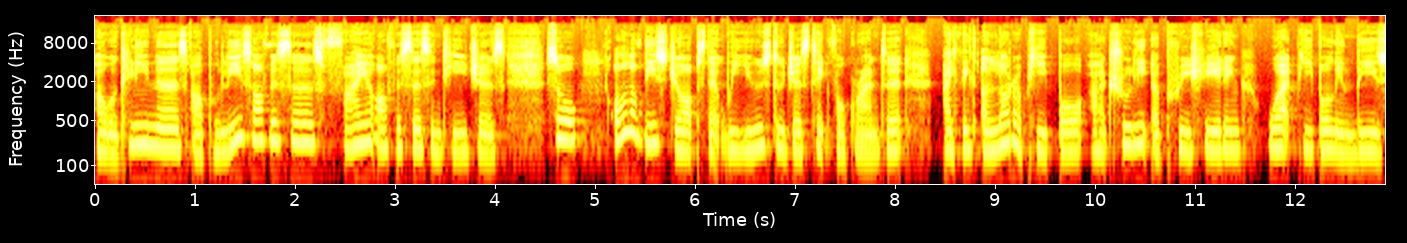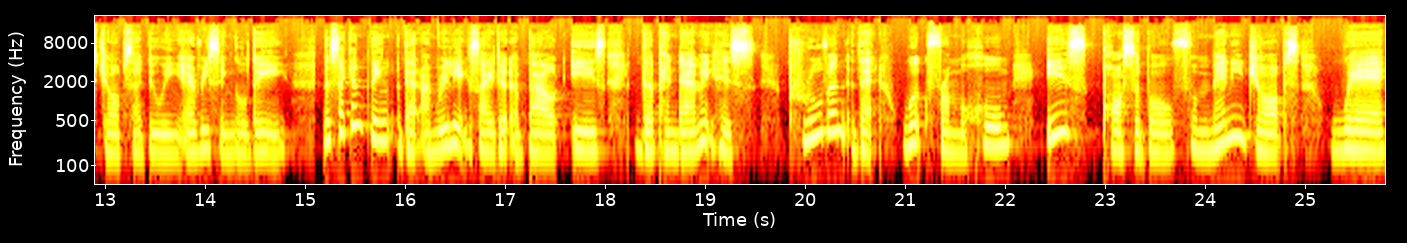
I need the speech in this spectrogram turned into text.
our cleaners, our police officers, fire officers, and teachers. So, all of these jobs that we used to just take for granted, I think a lot of people are truly appreciating what people in these jobs are doing every single day. The second thing that I'm really excited about is the pandemic has proven that work from home is possible for many jobs where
